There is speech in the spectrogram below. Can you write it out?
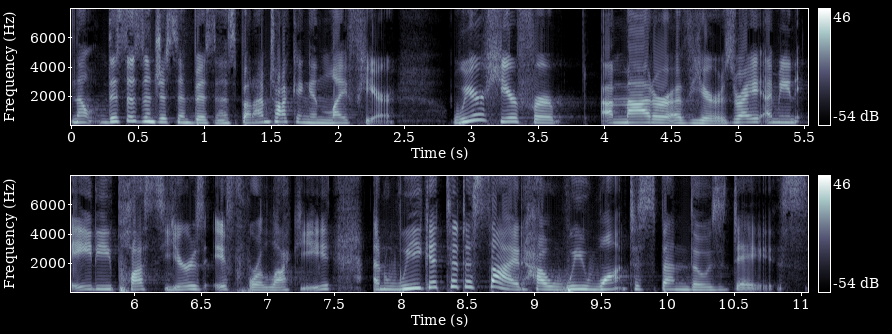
Now, this isn't just in business, but I'm talking in life here. We're here for a matter of years, right? I mean, 80 plus years if we're lucky, and we get to decide how we want to spend those days.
